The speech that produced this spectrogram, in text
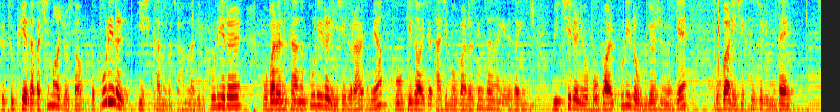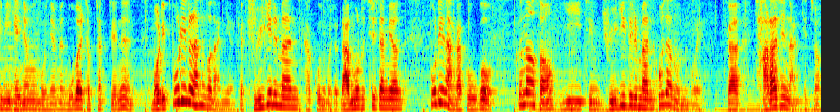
그 두피에다가 심어줘서 그 뿌리를 이식하는 거죠. 한마디로 뿌리를 모발을 생산하는 뿌리를 이식을 하면 거기서 이제 다시 모발을 생산하게 돼서 이 위치를 이 모발 뿌리를 옮겨주는 게 모발 이식 수술인데 지금 이 개념은 뭐냐면 모발 접착제는 머리 뿌리를 하는 건 아니에요. 그러니까 줄기를만 갖고 오는 거죠. 나무로 치자면 뿌리는 안 갖고 오고 끊어서 이 지금 줄기들만 꽂아 놓는 거예요. 그러니까 자라지는 않겠죠.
